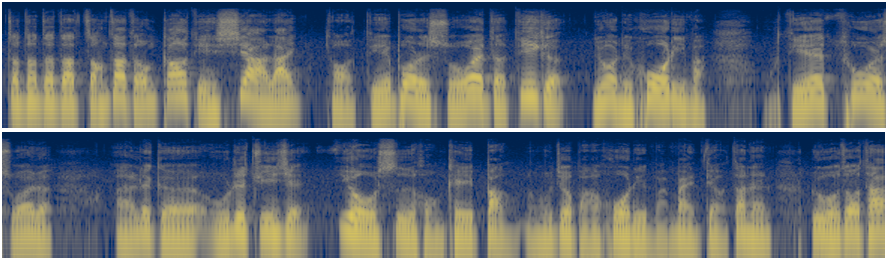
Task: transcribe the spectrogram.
涨涨涨涨涨到从高点下来，哦，跌破了所谓的第一个，如果你获利嘛，跌出了所谓的啊、那个五日均线，又是红 K 棒，我们就把获利买卖掉。当然，如果说它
